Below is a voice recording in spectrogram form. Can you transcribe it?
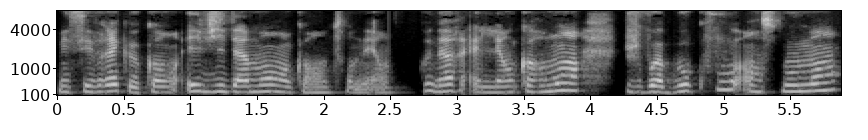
Mais c'est vrai que quand, évidemment, quand on est entrepreneur, elle l'est encore moins. Je vois beaucoup en ce moment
